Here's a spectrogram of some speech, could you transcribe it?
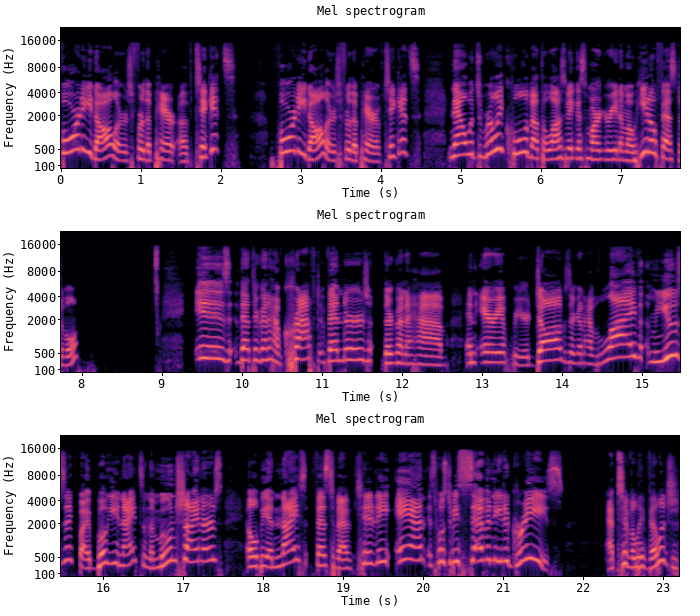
$40 for the pair of tickets. $40 for the pair of tickets. Now, what's really cool about the Las Vegas Margarita Mojito Festival is that they're going to have craft vendors. They're going to have an area for your dogs. They're going to have live music by Boogie Nights and the Moonshiners. It'll be a nice festive activity, and it's supposed to be 70 degrees at Tivoli Village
